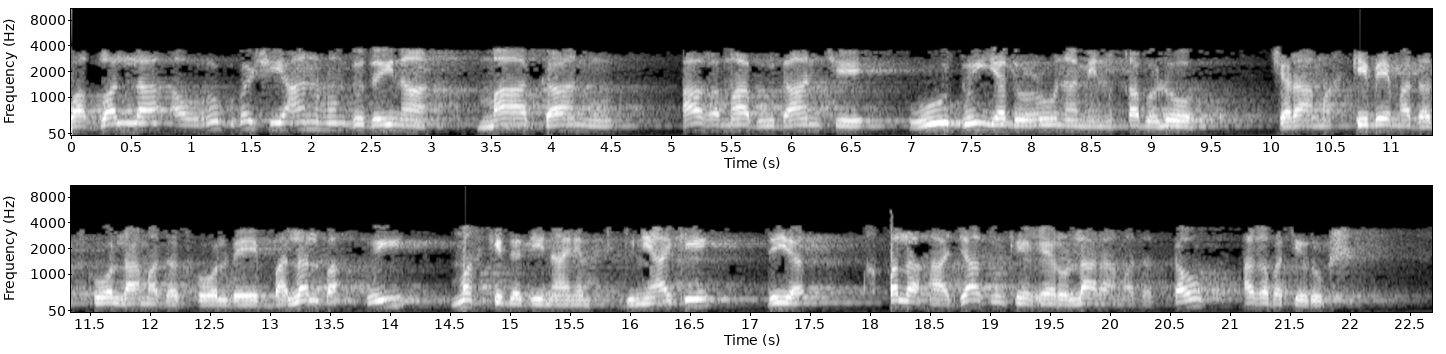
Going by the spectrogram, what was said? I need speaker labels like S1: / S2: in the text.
S1: وضل او رکب شي عنهم د دینا ما کانو اغه معبودان چې وو دوی يدعون من قبلو چرا مخکې به مدد کول لا مدد کول به بلل با دوی مخکې د دینانه دنیا کې دی خپل حاجاتو کې غیر الله را مدد کو هغه به تیروک شي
